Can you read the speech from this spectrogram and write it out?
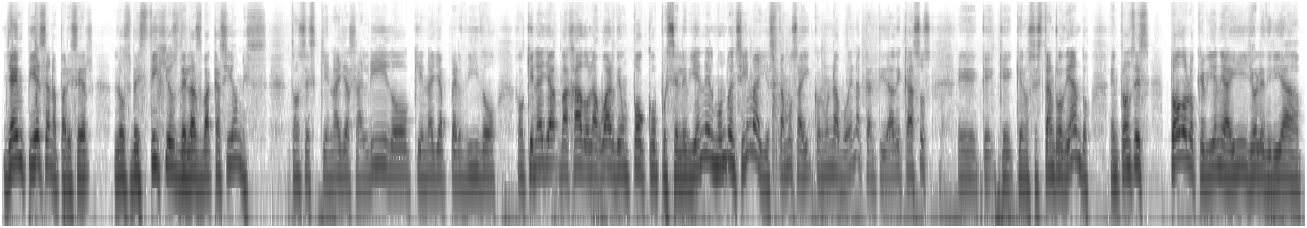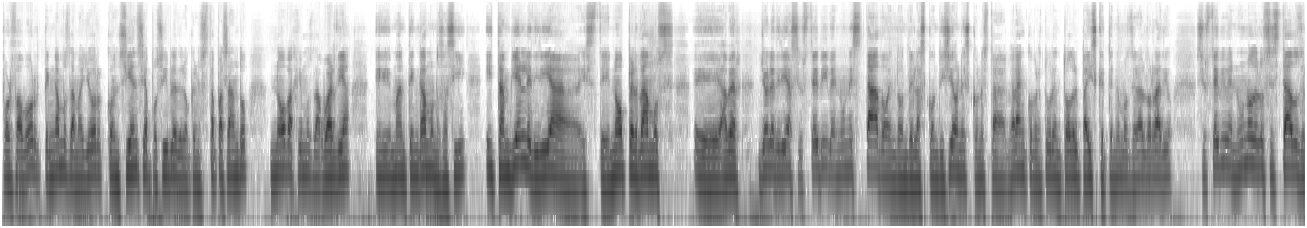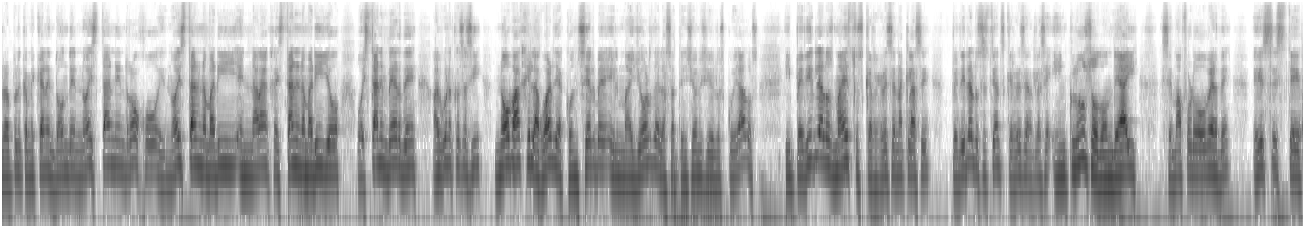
ya empiezan a aparecer los vestigios de las vacaciones. Entonces, quien haya salido, quien haya perdido o quien haya bajado la guardia un poco, pues se le viene el mundo encima y estamos ahí con una buena cantidad de casos eh, que, nos están rodeando. Entonces, todo lo que viene ahí, yo le diría, por favor, tengamos la mayor conciencia posible de lo que nos está pasando, no bajemos la guardia, eh, mantengámonos así y también le diría, este, no perdamos, eh, a ver, yo le diría, si usted vive en un estado en donde las condiciones, con esta gran cobertura en todo el país que tenemos de Heraldo Radio, si usted vive en uno de los estados de la República Mexicana en donde no están en rojo, no están en en naranja, están en amarillo o están en verde, alguna cosa así, no baje la guardia conserve el mayor de las atenciones y de los cuidados. Y pedirle a los maestros que regresen a clase, pedirle a los estudiantes que regresen a clase, incluso donde hay semáforo verde, es este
